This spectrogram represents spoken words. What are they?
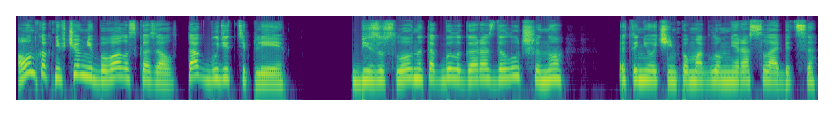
а он, как ни в чем не бывало, сказал, так будет теплее. Безусловно, так было гораздо лучше, но это не очень помогло мне расслабиться.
